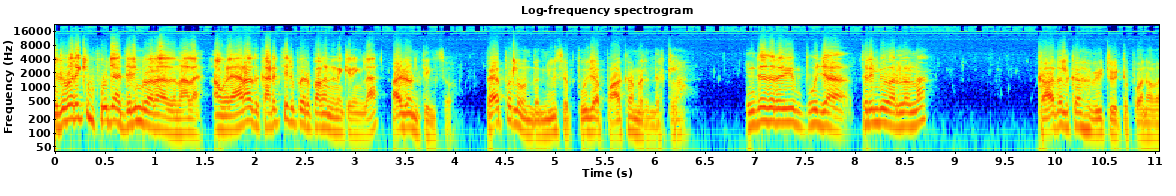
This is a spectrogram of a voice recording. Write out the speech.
இது வரைக்கும் பூஜா திரும்பி வராதனால அவங்கள யாராவது கடத்திட்டு போயிருப்பாங்கன்னு நினைக்கிறீங்களா? ஐ டோன்ட் திங்க் சோ பேப்பர்ல வந்த நியூஸை பூஜா பார்க்காம இருந்திருக்கலாம். இந்த தடவையும் பூஜா திரும்பி வரலன்னா? காதலுக்காக வீட்டு விட்டு போனவ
